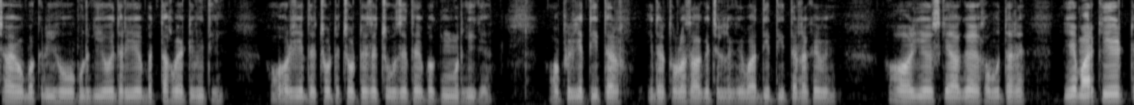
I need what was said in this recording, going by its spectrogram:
चाहे वो बकरी हो, मुर्गी हो, इधर ये बत्तख बैठी हुई थी और ये इधर छोटे छोटे से चूजे थे मुर्गी के। और फिर ये तीतर, इधर थोड़ा सा आगे चलने के बाद ये तीतर रखे हुए और ये उसके आगे कबूतर है। ये मार्केट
